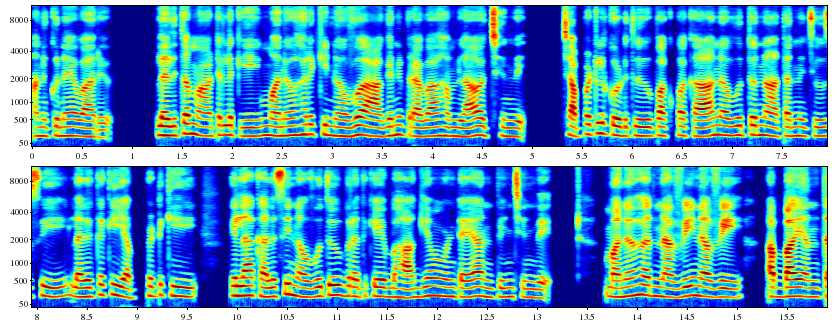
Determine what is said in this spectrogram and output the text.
అనుకునేవారు. లలిత మాటలకి మనోహరికి నవ్వు ఆగని ప్రవాహంలా వచ్చింది. చప్పట్లు కొడుతూ పకపకా నవ్వుతున్న అతన్ని చూసి లలితకి ఎప్పటికీ ఇలా కలిసి నవ్వుతూ బ్రతికే భాగ్యం ఉంటే అనిపించింది. మనోహర్ నవ్వి నవ్వి అబ్బాయి ఎంత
